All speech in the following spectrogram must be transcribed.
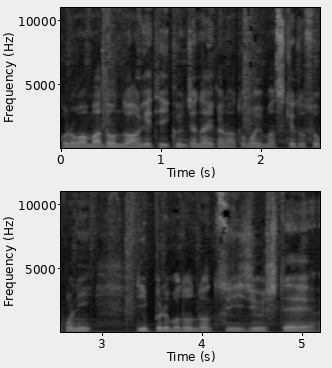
このままどんどん上げていくんじゃないかなと思いますけど、そこにリップルもどんどん追従して、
